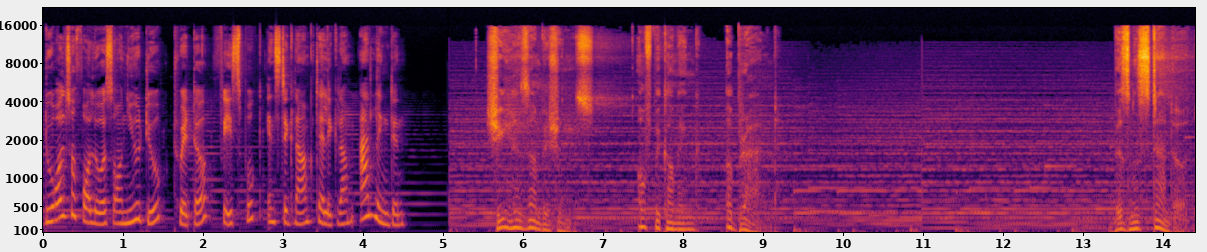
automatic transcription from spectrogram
Do also follow us on YouTube, Twitter, Facebook, Instagram, Telegram and LinkedIn. She has ambitions of becoming a brand. Business Standard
